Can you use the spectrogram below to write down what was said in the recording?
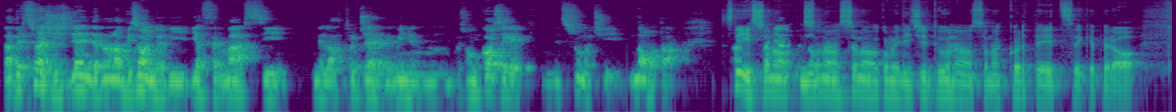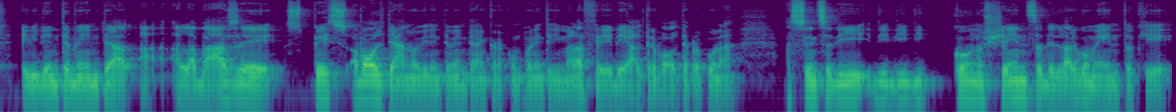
La persona cisgender non ha bisogno di, di affermarsi nell'altro genere, quindi sono cose che nessuno ci nota sì, sono, sono, sono, come dici tu, no? sono accortezze che però evidentemente a- a- alla base spesso, a volte hanno evidentemente anche una componente di malafede, altre volte proprio una assenza di, di, di, di conoscenza dell'argomento che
